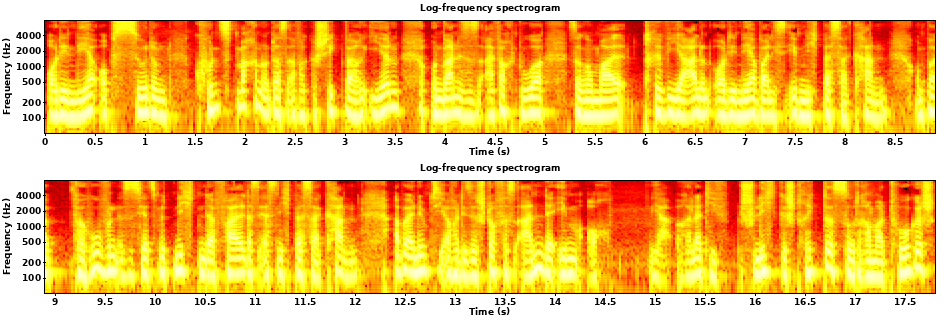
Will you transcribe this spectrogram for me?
ordinär obszönem Kunst machen und das einfach geschickt variieren? Und wann ist es einfach nur, sagen wir mal, trivial und ordinär, weil ich es eben nicht besser kann. Und bei Verhoeven ist es jetzt mitnichten der Fall, dass er es nicht besser kann. Aber er nimmt sich einfach dieses Stoffes an, der eben auch ja relativ schlicht gestrickt ist, so dramaturgisch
